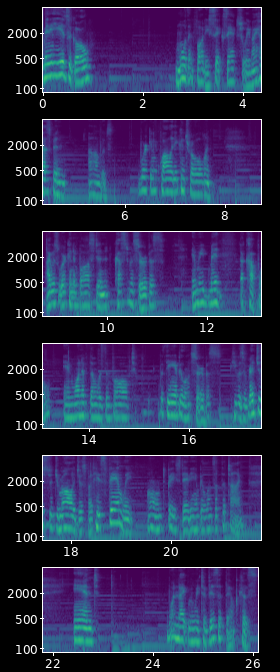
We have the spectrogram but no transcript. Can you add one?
many years ago, more than 46 actually, my husband um, was working in quality control and I was working in Boston, customer service, and we'd met a couple, and one of them was involved with the ambulance service. He was a registered gemologist, but his family owned Bay State Ambulance at the time. And one night we went to visit them because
